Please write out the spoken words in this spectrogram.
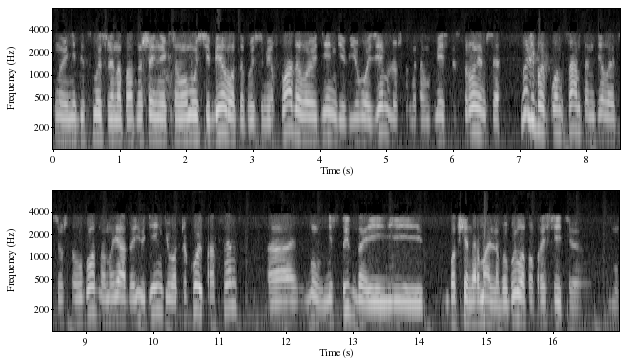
ну, и не бессмысленно по отношению к самому себе. Вот, допустим, я вкладываю деньги в его землю, что мы там вместе строимся. Ну, либо он сам там делает все, что угодно, но я даю деньги. Вот какой процент, э, ну, не стыдно и, и вообще нормально бы было попросить. Э, ну,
